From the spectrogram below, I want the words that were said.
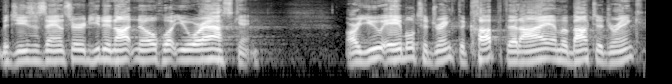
But Jesus answered, You do not know what you are asking. Are you able to drink the cup that I am about to drink?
